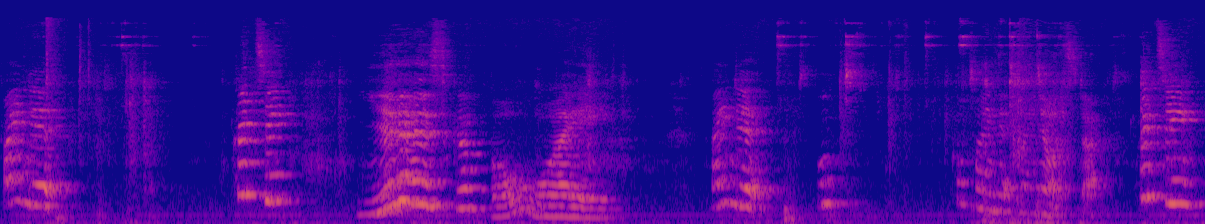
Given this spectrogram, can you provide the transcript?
Find it. Quincy. Yes, good boy. Find it. Oops. Go find it. I know it's stuck. Quincy.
